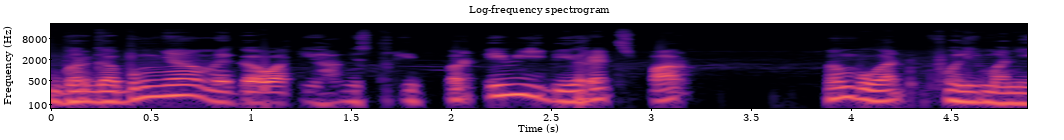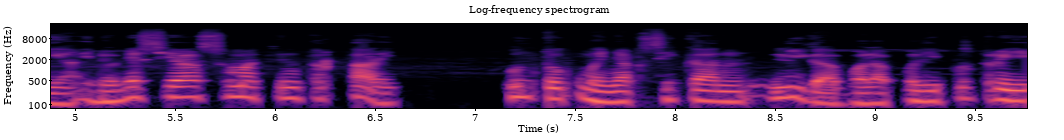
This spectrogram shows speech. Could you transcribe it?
Bergabungnya Megawati Hangistri Pertiwi di Red Spark membuat Volley Indonesia semakin tertarik untuk menyaksikan Liga Bola Voli Putri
